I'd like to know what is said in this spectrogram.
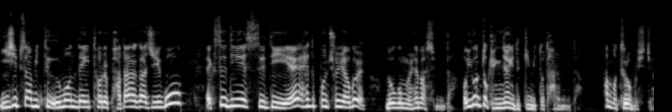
24비트 음원 데이터를 받아가지고 XDSD의 헤드폰 출력을 녹음을 해봤습니다. 어, 이건 또 굉장히 느낌이 또 다릅니다. 한번 들어보시죠.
